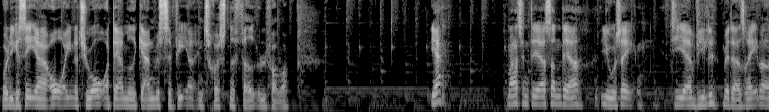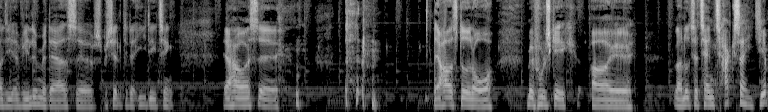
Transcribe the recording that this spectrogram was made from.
hvor de kan se, at jeg er over 21 år, og dermed gerne vil servere en trøstende fadøl for mig. Ja, Martin, det er sådan, det er i USA. De er vilde med deres regler, og de er vilde med deres, øh, specielt de der ID-ting. Jeg har også, øh, jeg har også stået over med fuld skæg, og øh, var nødt til at tage en taxa hjem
